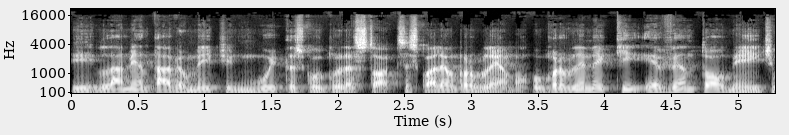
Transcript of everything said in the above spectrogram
e, lamentavelmente, muitas culturas tóxicas. Qual é o problema? O problema é que, eventualmente,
